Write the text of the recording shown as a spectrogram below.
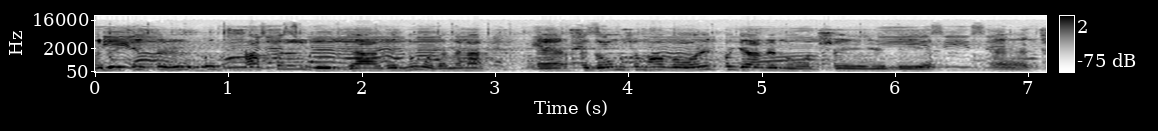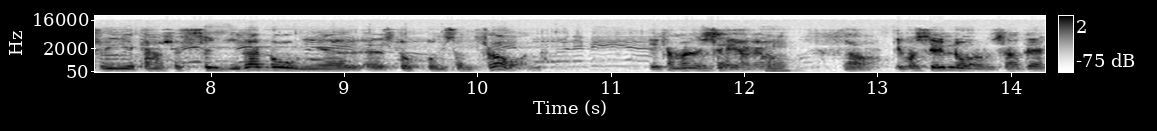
Men du Christer, hur uppfattar du Garde Nord? Jag menar, eh, för de som har varit på Garde Nord så är ju det eh, tre, kanske fyra gånger eh, Stockholms central. Det kan man väl säga. Ja. Ja. Det var så enormt så att det,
